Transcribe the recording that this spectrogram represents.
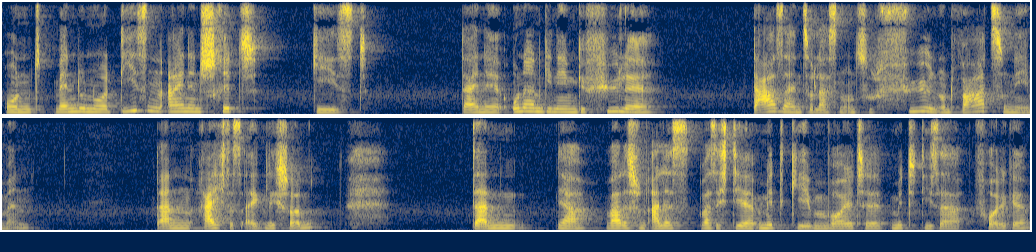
Und wenn du nur diesen einen Schritt gehst, deine unangenehmen Gefühle da sein zu lassen und zu fühlen und wahrzunehmen, dann reicht es eigentlich schon. Dann ja, war das schon alles, was ich dir mitgeben wollte mit dieser Folge.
